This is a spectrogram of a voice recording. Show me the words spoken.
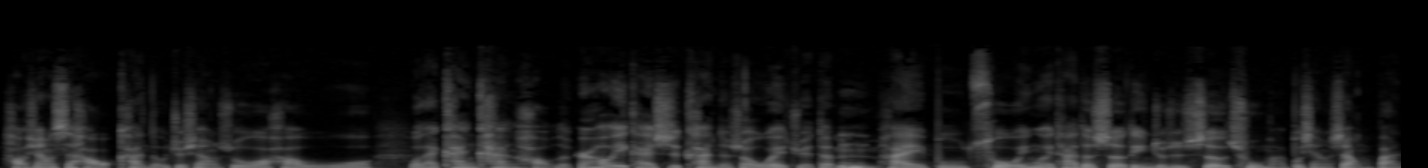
好像是好看的，我就想说，好，我我来看看好了。然后一开始看的时候，我也觉得嗯还不错，因为它的设定就是社畜嘛，不想上班。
